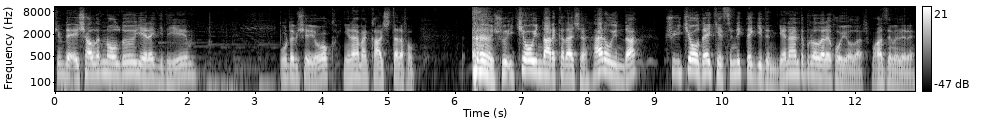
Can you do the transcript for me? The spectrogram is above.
Şimdi eşyaların olduğu yere gideyim. Burada bir şey yok. Yine hemen karşı tarafa. şu iki oyunda arkadaşlar. Her oyunda şu iki odaya kesinlikle gidin. Genelde buralara koyuyorlar malzemeleri.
